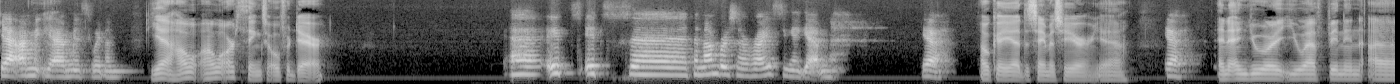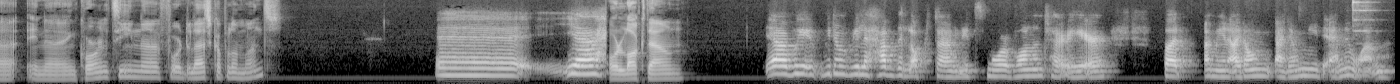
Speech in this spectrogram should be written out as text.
yeah, I'm yeah I'm in Sweden. Yeah, how how are things over there? Uh, it's it's uh, the numbers are rising again. Yeah. Okay. Yeah. The same as here. Yeah. Yeah. And and you are you have been in uh in uh, in quarantine uh, for the last couple of months. Uh, yeah. Or lockdown. Yeah, we we don't really have the lockdown. It's more voluntary here. But I mean, I don't I don't need anyone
